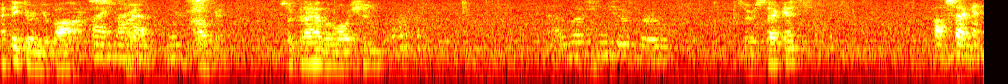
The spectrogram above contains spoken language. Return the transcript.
I think they're in your box, I, I right? have, yeah. Okay, so could I have a motion? Uh, Motion to approve. Is there a second? I'll second.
